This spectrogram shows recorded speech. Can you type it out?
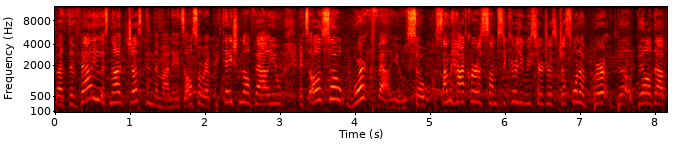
But the value is not just in the money; it's also reputational value. It's also work value. So some hackers, some security researchers just want to build up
